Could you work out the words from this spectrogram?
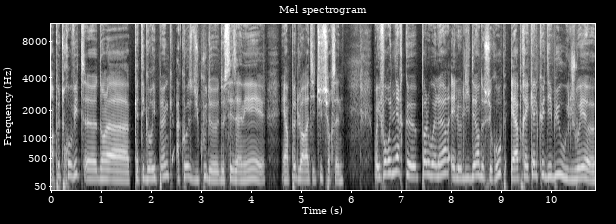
un peu trop vite euh, dans la catégorie punk à cause du coup de, de ces années et, un peu de leur attitude sur scène. Bon, il faut retenir que Paul Weller est le leader de ce groupe et après quelques débuts où il jouait euh,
